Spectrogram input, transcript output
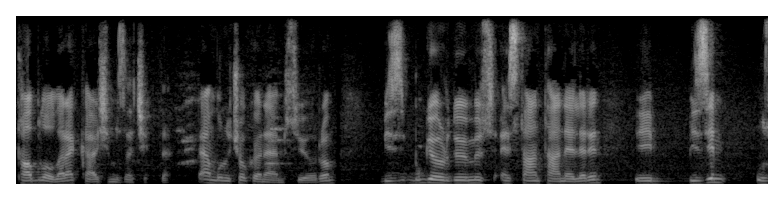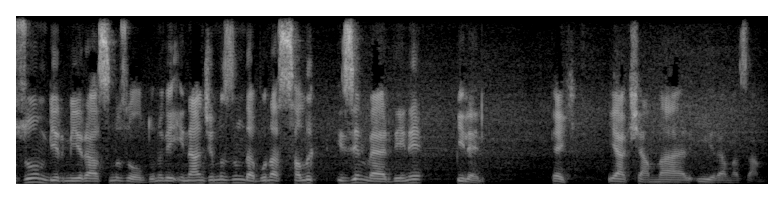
tablo olarak karşımıza çıktı. Ben bunu çok önemsiyorum. Biz bu gördüğümüz estantanelerin e, bizim uzun bir mirasımız olduğunu ve inancımızın da buna salık izin verdiğini bilelim. Peki, iyi akşamlar, iyi Ramazanlar.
